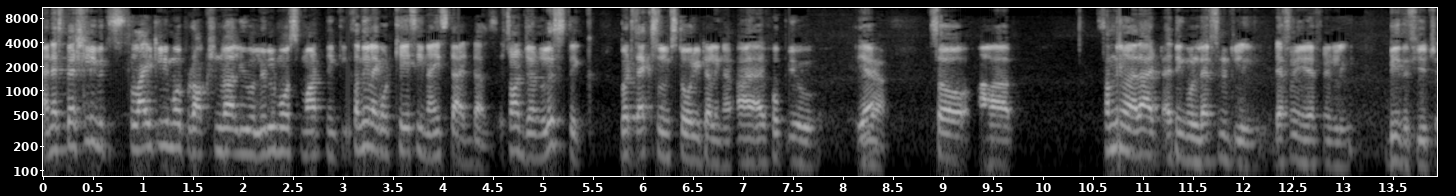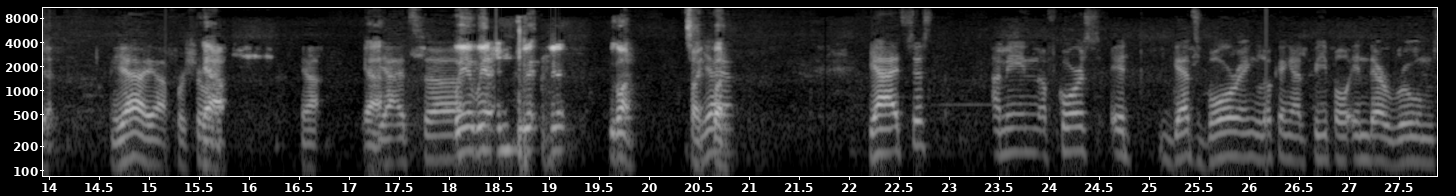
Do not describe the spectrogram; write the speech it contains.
and especially with slightly more production value, a little more smart thinking, something like what Casey Neistat does. It's not journalistic, but it's excellent storytelling. I, I hope you, yeah. Yeah. So uh, something like that, I think will definitely, definitely, definitely be the future. yeah yeah for sure Yeah. yeah Yeah. yeah it's uh We're, we're, in, we're, we're, go on. Sorry, yeah go on. yeah it's just i mean of course it gets boring looking at people in their rooms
